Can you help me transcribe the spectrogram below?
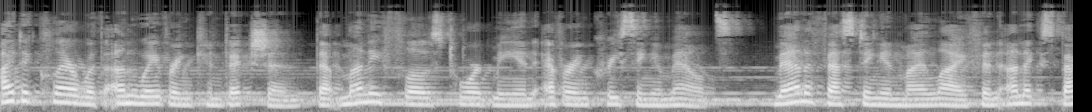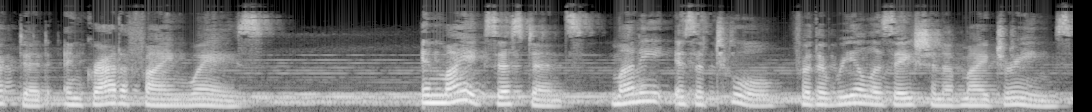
I declare with unwavering conviction that money flows toward me in ever increasing amounts, manifesting in my life in unexpected and gratifying ways. In my existence, money is a tool for the realization of my dreams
